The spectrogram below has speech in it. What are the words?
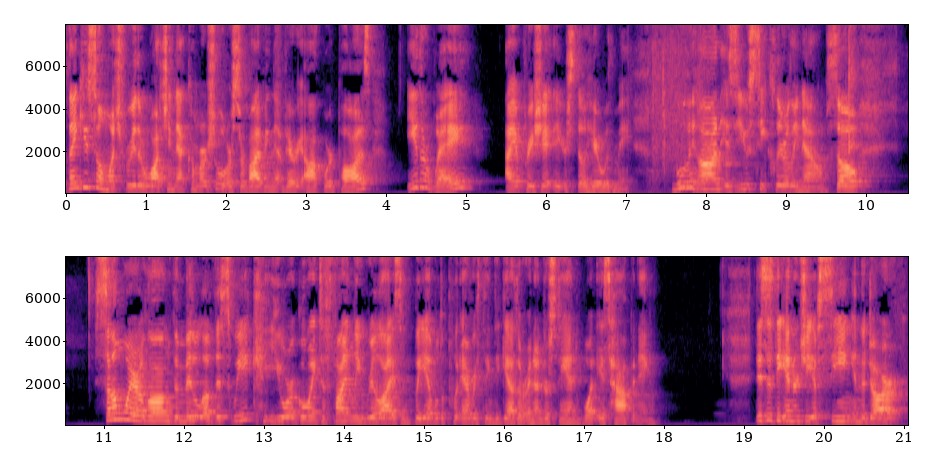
thank you so much for either watching that commercial or surviving that very awkward pause. Either way, I appreciate that you're still here with me. Moving on is you see clearly now. So somewhere along the middle of this week, you're going to finally realize and be able to put everything together and understand what is happening. This is the energy of seeing in the dark.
